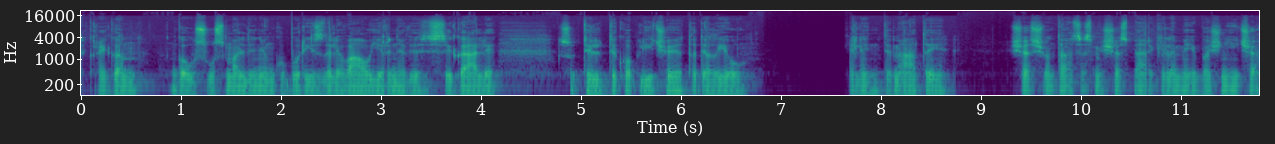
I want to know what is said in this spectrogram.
tikrai gan gausūs maldininkų būrys dalyvauja ir ne visi gali sutilpti koplyčioje, todėl jau kelinti metai šias šventasias mišes perkeliame į bažnyčią.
